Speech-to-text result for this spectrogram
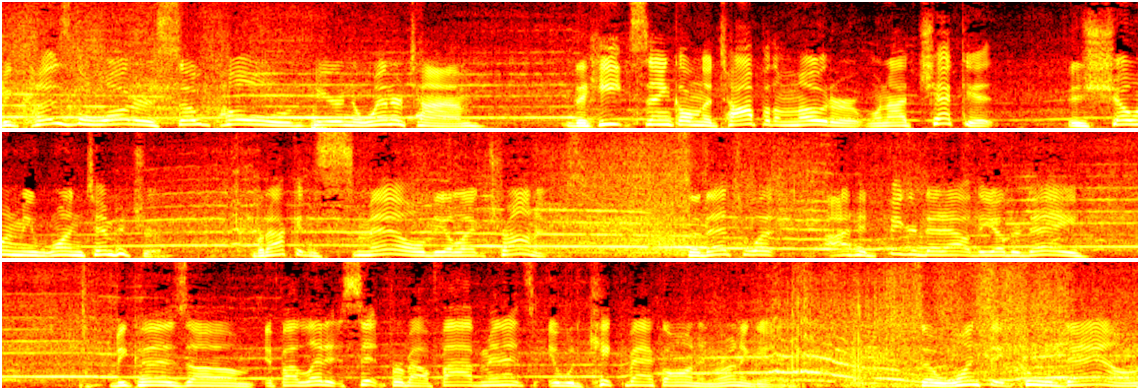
because the water is so cold here in the wintertime, the heat sink on the top of the motor, when I check it, is showing me one temperature. But I can smell the electronics. So that's what I had figured that out the other day because um, if I let it sit for about five minutes, it would kick back on and run again. So once it cooled down,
